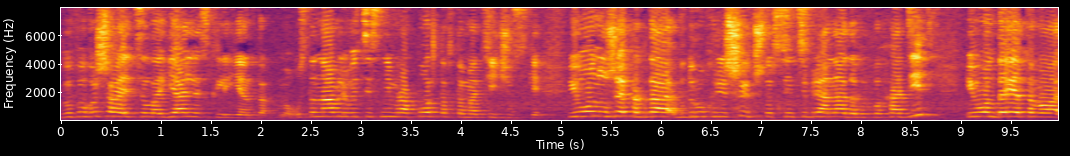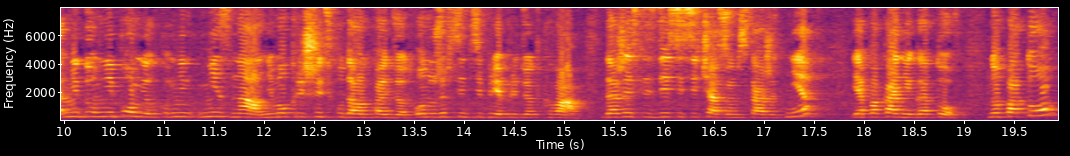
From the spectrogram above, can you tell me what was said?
Вы повышаете лояльность клиента, устанавливаете с ним рапорт автоматически. И он уже, когда вдруг решит, что в сентябре надо бы походить, и он до этого не, не помнил, не, не знал, не мог решить, куда он пойдет, он уже в сентябре придет к вам. Даже если здесь и сейчас он скажет «нет», я пока не готов. Но потом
